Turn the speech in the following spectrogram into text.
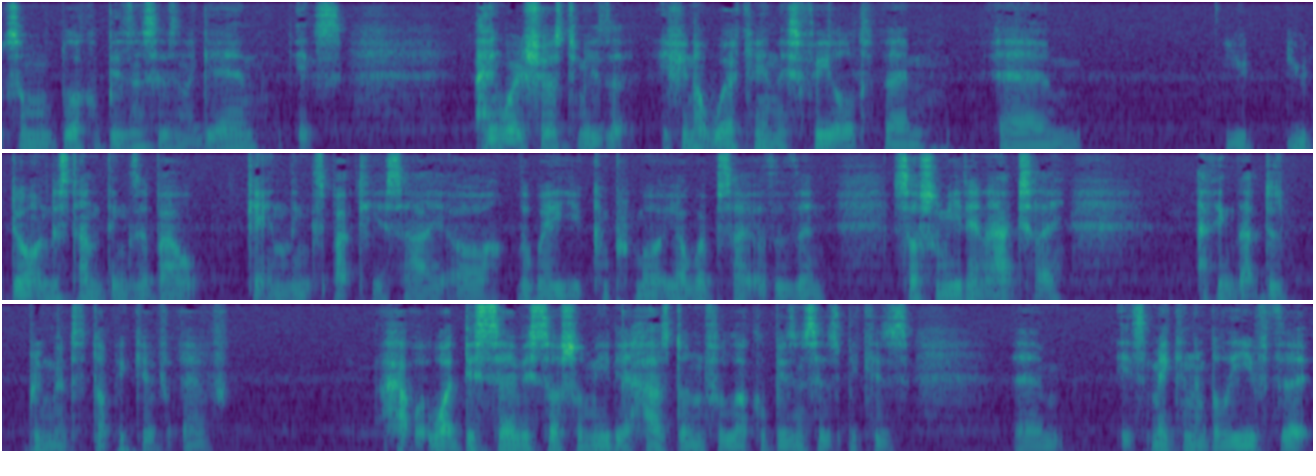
some local businesses, and again, it's I think what it shows to me is that if you're not working in this field, then um, you you don't understand things about getting links back to your site or the way you can promote your website other than social media. And actually, I think that does bring me to the topic of of how, what disservice social media has done for local businesses because um, it's making them believe that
